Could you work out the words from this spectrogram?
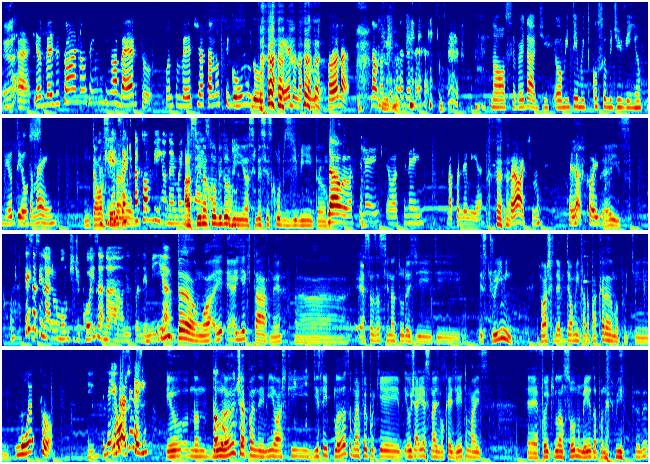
É, e às vezes só ah, não tem um vinho aberto. Quando tu vê, tu já tá no segundo, terceiro, na semana. Não, na Deus. semana. Nossa, é verdade. Eu aumentei muito o consumo de vinho. Meu Eu Deus. também. Então Eu queria assina, dizer que era só vinho, né? Mas não assina é só Clube do vinho. Assina esses clubes de vinho, então. Não, eu assinei. Eu assinei na pandemia. E foi ótimo. Melhor coisa. É isso. Vocês assinaram um monte de coisa na, na pandemia? Então, aí é que tá, né? Ah, essas assinaturas de, de streaming, eu acho que deve ter aumentado pra caramba, porque Muito. Sim. Gente, Eu assinei. eu, na- durante a pandemia, eu acho que Disney Plus, mas foi porque eu já ia assinar de qualquer jeito, mas é, foi que lançou no meio da pandemia, né?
